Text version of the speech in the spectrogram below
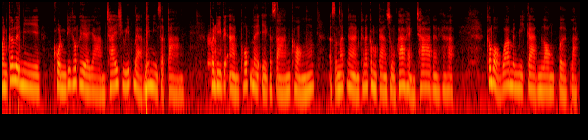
มันก็เลยมีคนที่เขาพยายามใช้ชีวิตแบบไม่มีสตางค์พอดีไปอ่านพบในเอกสารของสำนักงานคณะกรรมการสุขภาพแห่งชาตินะคะเขาบอกว่ามันมีการลองเปิดหลัก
